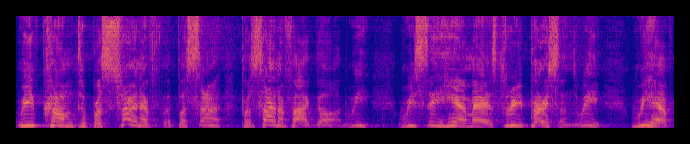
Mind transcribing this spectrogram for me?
we've come to personify, personify God. We, we see him as three persons. We, we have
